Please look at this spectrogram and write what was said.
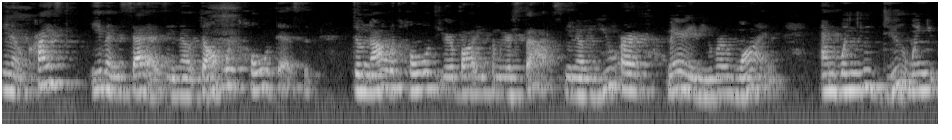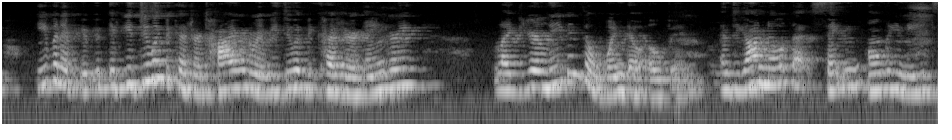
you know, Christ even says, you know, don't withhold this. Do not withhold your body from your spouse. You know, you are married, you are one. And when you do, when you, even if, if, if you do it because you're tired or if you do it because you're angry, like you're leaving the window open. And do y'all know that Satan only needs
